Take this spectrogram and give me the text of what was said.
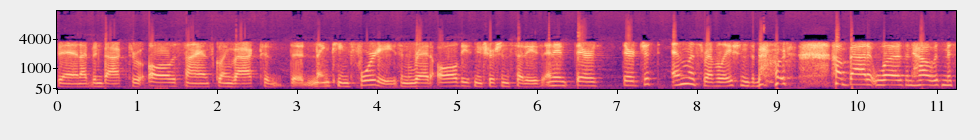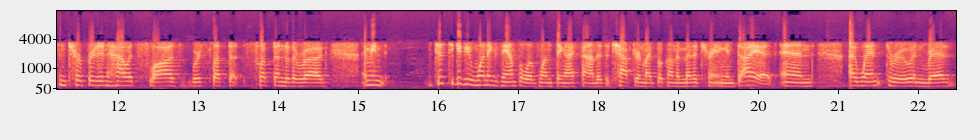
been. I've been back through all the science going back to the 1940s and read all these nutrition studies, and it, there's there are just endless revelations about how bad it was and how it was misinterpreted and how its flaws were swept swept under the rug. I mean, just to give you one example of one thing I found, there's a chapter in my book on the Mediterranean diet, and I went through and read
